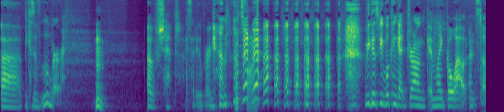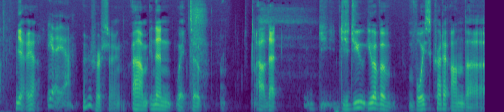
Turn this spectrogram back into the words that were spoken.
uh, because of Uber Hmm. Oh shit! I said Uber again. That's fine. because people can get drunk and like go out and stuff. Yeah, yeah. Yeah, yeah. Interesting. Um, and then wait, so uh, that did you you have a voice credit on the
